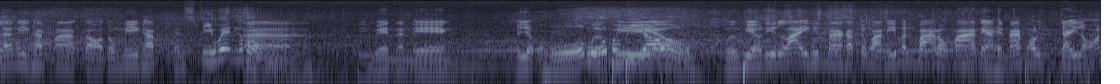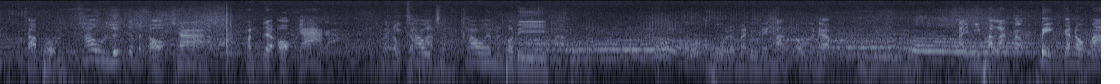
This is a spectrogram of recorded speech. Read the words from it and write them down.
แล้วนี่ครับมาต่อตรงนี้ครับเป็นสตีเวนครับผมอ่าสตีเว่นนั่นเองก็อย่าโอ้โหโอ้โหเมืองเพียวเมืองเพียว เมืองเพียวนี่ไล่ขึ้นมาครับ จังหวะนี้มันบานออกมาเนี่ยเห็นไหมพอใจร้อนครับผมเข้าลึกกันมันออกช้ามันจะออกยากอะ มันต้องเข้าเอกพันธ์เข้าให้มันพอดีครับผมโอ้โหแล้วมาดูในทางตรงกันครับใครมีพลังก็เบ่งกันออกมา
